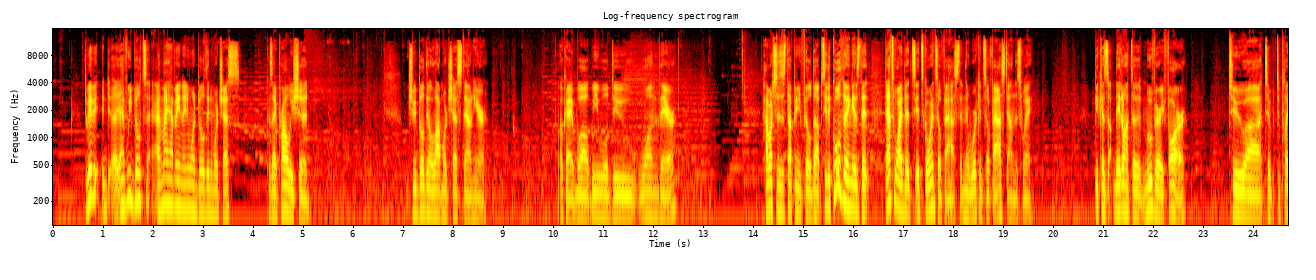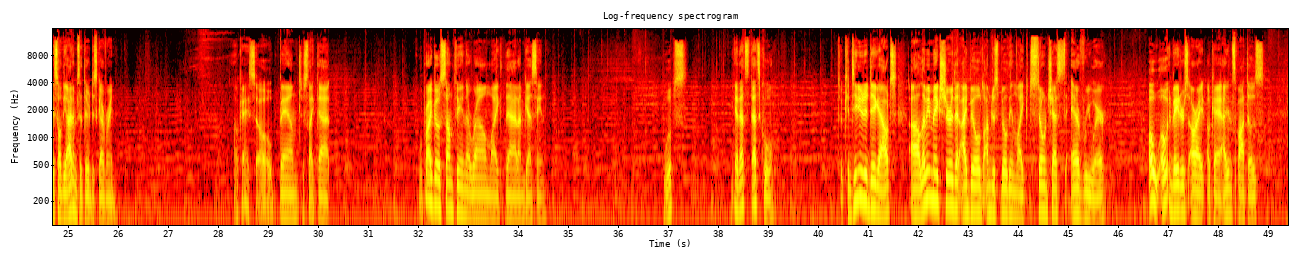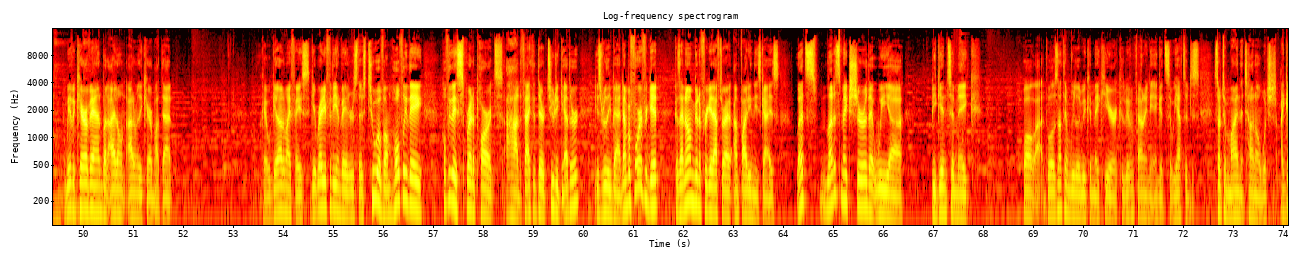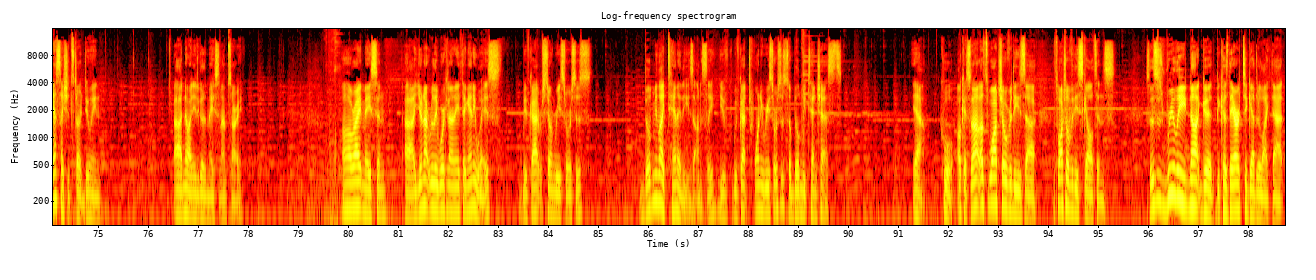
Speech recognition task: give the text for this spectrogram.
Do we have uh, have we built? Am I having anyone build any more chests? Because I probably should. We should be building a lot more chests down here. Okay, well we will do one there. How much is this stuff being filled up? See, the cool thing is that that's why that's it's going so fast and they're working so fast down this way. Because they don't have to move very far to uh, to to place all the items that they're discovering. Okay, so bam, just like that. We'll probably go something around like that, I'm guessing. Whoops. Yeah, that's that's cool. So continue to dig out. Uh, let me make sure that I build, I'm just building like stone chests everywhere. Oh, oh, invaders. All right, okay, I didn't spot those. We have a caravan, but I don't, I don't really care about that. Okay, well, get out of my face. Get ready for the invaders. There's two of them. Hopefully they, hopefully they spread apart. Ah, the fact that they're two together is really bad. Now, before I forget, because I know I'm gonna forget after I, am fighting these guys, let's let us make sure that we uh, begin to make well, uh, well, there's nothing really we can make here because we haven't found any ingots, so we have to just start to mine the tunnel, which I guess I should start doing. Uh, no, I need to go to Mason. I'm sorry. All right, Mason. Uh, you're not really working on anything anyways. We've got stone resources. Build me like 10 of these, honestly. You've, we've got 20 resources, so build me 10 chests. Yeah, cool. Okay, so now let's watch over these, uh, let's watch over these skeletons. So this is really not good because they are together like that.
